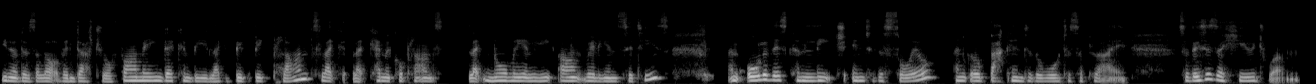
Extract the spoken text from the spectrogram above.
you know there's a lot of industrial farming there can be like big big plants like like chemical plants like normally aren't really in cities and all of this can leach into the soil and go back into the water supply. So this is a huge one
